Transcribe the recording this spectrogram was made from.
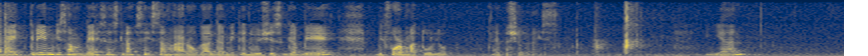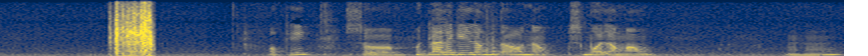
Night cream, isang beses lang sa isang araw gagamitin, which is gabi, before matulog. Ito siya guys. Yan. Okay. So, maglalagay lang daw ng small amount. Mhm.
